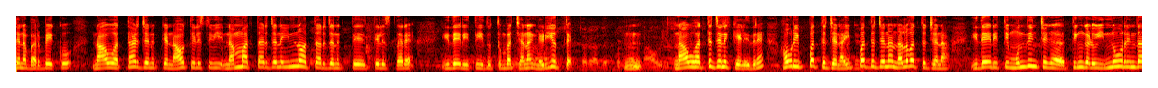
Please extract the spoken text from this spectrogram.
ಜನ ಬರಬೇಕು. ನಾವು ಹತ್ತಾರು ಜನಕ್ಕೆ ನಾವು ತಿಳಿಸ್ತೀವಿ. ನಮ್ಮ ಹತ್ತಾರು ಜನ ಇನ್ನೂ ಹತ್ತಾರು ಜನಕ್ಕೆ ತಿಳಿಸ್ತಾರೆ. ಇದೇ ರೀತಿ ಇದು ತುಂಬ ಚೆನ್ನಾಗಿ ನಡೆಯುತ್ತೆ. ನಾವು ಹತ್ತು ಜನಕ್ಕೆ ಕೇಳಿದರೆ ಅವ್ರು ಇಪ್ಪತ್ತು ಜನ ಇಪ್ಪತ್ತು ಜನ, ನಲವತ್ತು ಜನ. ಇದೇ ರೀತಿ ಮುಂದಿನ ತಿಂಗಳು ಇನ್ನೂರಿಂದ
